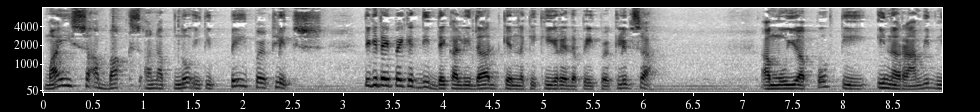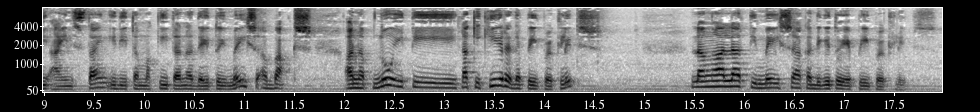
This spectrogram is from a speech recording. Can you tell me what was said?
may sa a box anapno iti paper clips. Di kita'y peket di dekalidad ken nakikire da paper clips sa. Amuya po ti inaramid ni Einstein idi ta makita na daytoy may sa box anapno iti nakikire da paper clips. Nangala ti may sa kadigitoy paper clips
